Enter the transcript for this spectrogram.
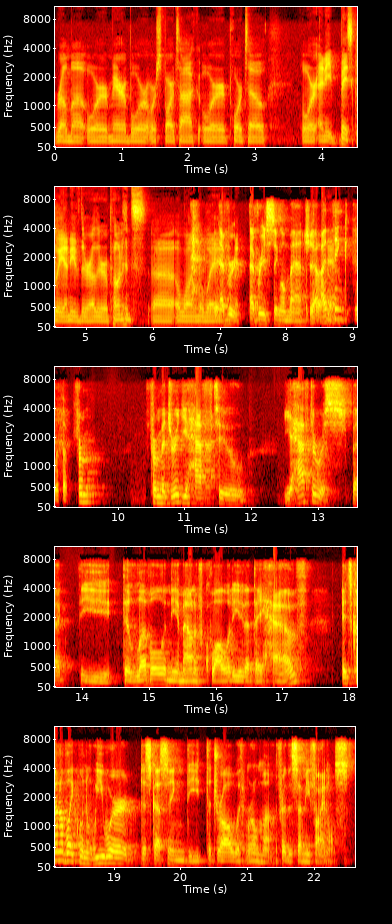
Roma or Maribor or Spartak or Porto or any basically any of their other opponents uh, along the way. Every every single match. Yeah. I think from from Madrid, you have to you have to respect the the level and the amount of quality that they have. It's kind of like when we were discussing the the draw with Roma for the semifinals.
